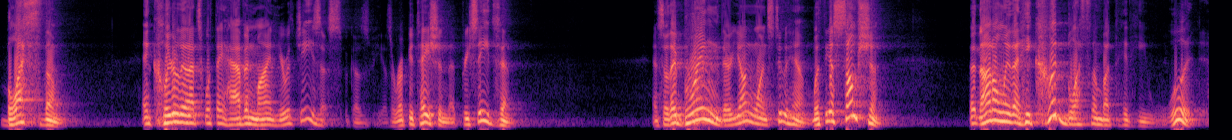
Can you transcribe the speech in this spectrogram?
bless them. And clearly that's what they have in mind here with Jesus, because he has a reputation that precedes him. And so they bring their young ones to him with the assumption that not only that he could bless them, but that he would.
